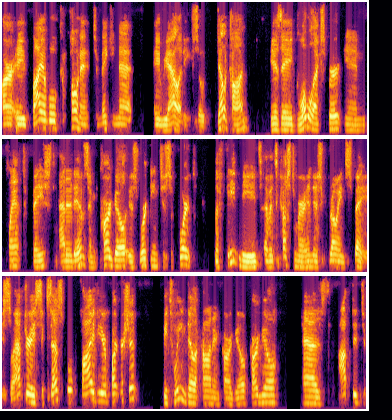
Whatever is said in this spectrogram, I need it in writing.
are a viable component to making that a reality. So, Delacon is a global expert in plant based additives, and Cargill is working to support the feed needs of its customer in this growing space. So, after a successful five year partnership between Delacon and Cargill, Cargill has opted to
